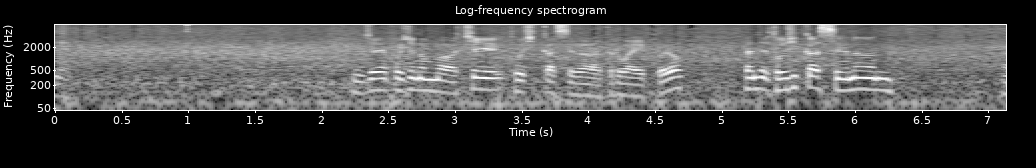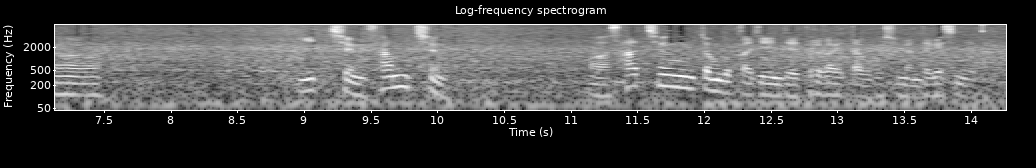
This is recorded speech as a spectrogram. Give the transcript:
네. 이제 보시는 바와 같이 도시가스가 들어와 있고요. 현재 도시가스는 어, 2층, 3층, 어, 4층 정도까지 이제 들어가 있다고 보시면 되겠습니다.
